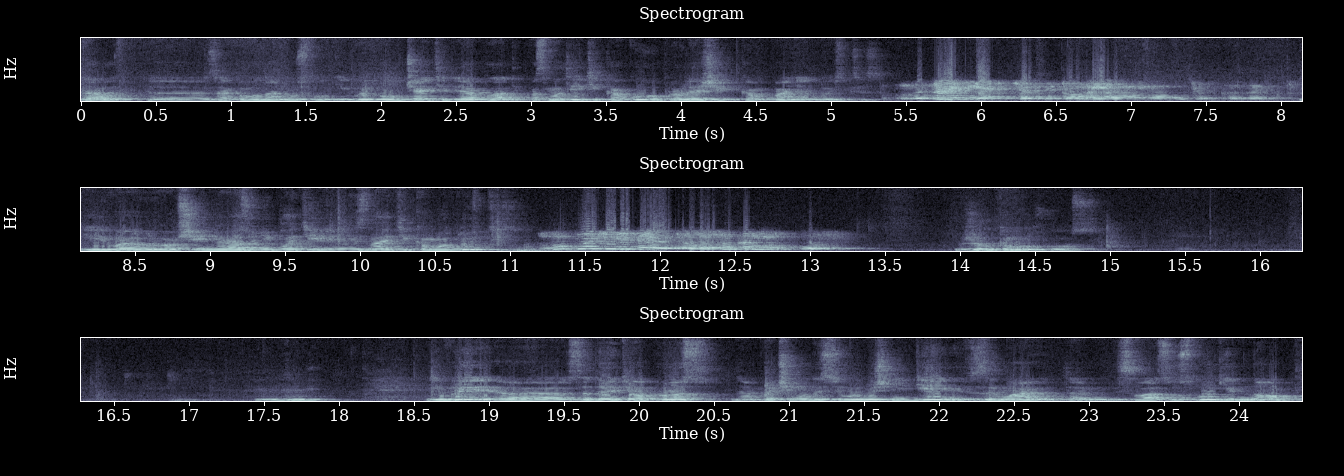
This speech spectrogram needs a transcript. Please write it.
да, вот, э, за коммунальные услуги? Вы получаете для оплаты? Посмотрите, к какой управляющей компании относитесь. Вы знаете, я сейчас не дома, я вам не могу так сказать. И вы вообще ни разу не платили, не знаете, к кому относитесь? Ну, платили до этого, жилкомунхоз. Жилкомунхоз. И вы э, задаете вопрос, а почему на сегодняшний день взимают э, с вас услуги, но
